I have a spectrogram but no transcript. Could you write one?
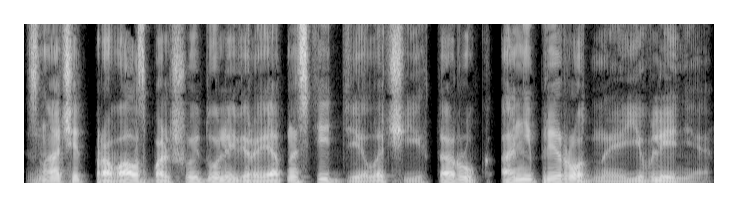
Значит, провал с большой долей вероятности – дело чьих-то рук, а не природное явление.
